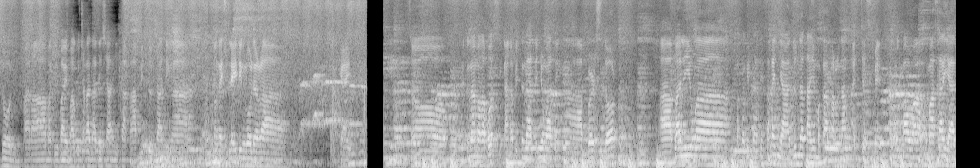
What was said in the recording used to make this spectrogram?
doon para matibay bago tsaka natin siya ikakapit doon sa ating ah, mga sliding roller ah, guys. So, ito na mga boss, ikakapit na natin yung ating ah, first door. Ah, bali yung uh, pagkabit natin sa kanya, doon na tayo magkakaroon ng adjustment. Halimbawa, umasa yan,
